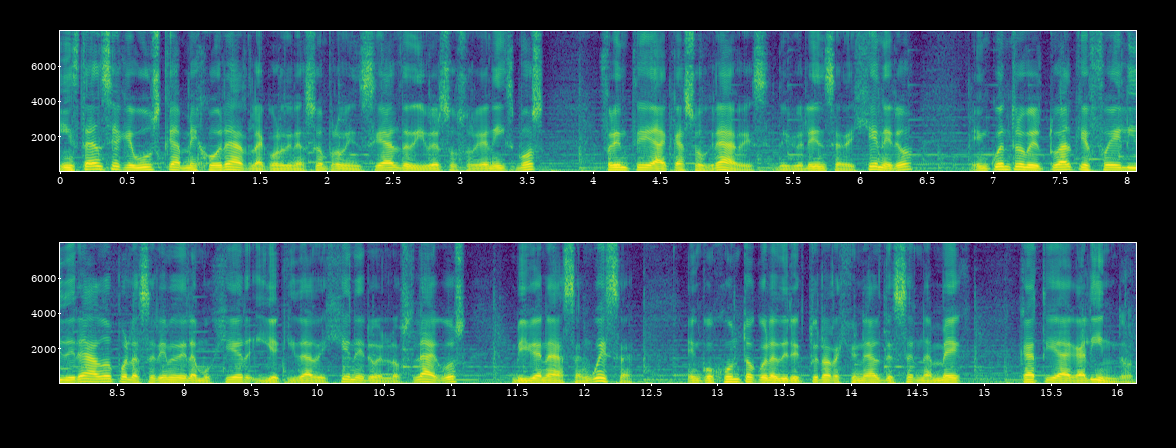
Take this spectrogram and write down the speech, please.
instancia que busca mejorar la coordinación provincial de diversos organismos frente a casos graves de violencia de género encuentro virtual que fue liderado por la CRM de la Mujer y Equidad de Género en Los Lagos, Viviana Sangüesa, en conjunto con la directora regional de CERNAMEC, Katia Galindo.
